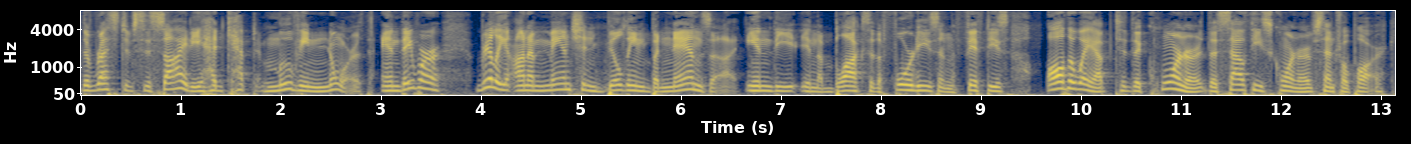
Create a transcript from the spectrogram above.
the rest of society had kept moving north, and they were really on a mansion building bonanza in the in the blocks of the 40s and the 50s all the way up to the corner the southeast corner of Central Park.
